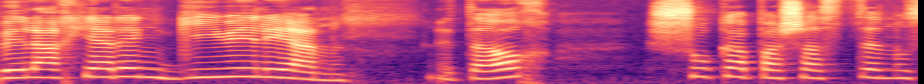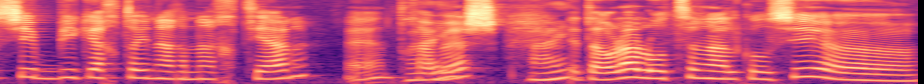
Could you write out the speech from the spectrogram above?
belagiaren gibelean. Eta hor, soka pasazten duzie bi kartoinak nartean, eh, trabes. bai. Eta hola lotzen alko duzie, uh,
